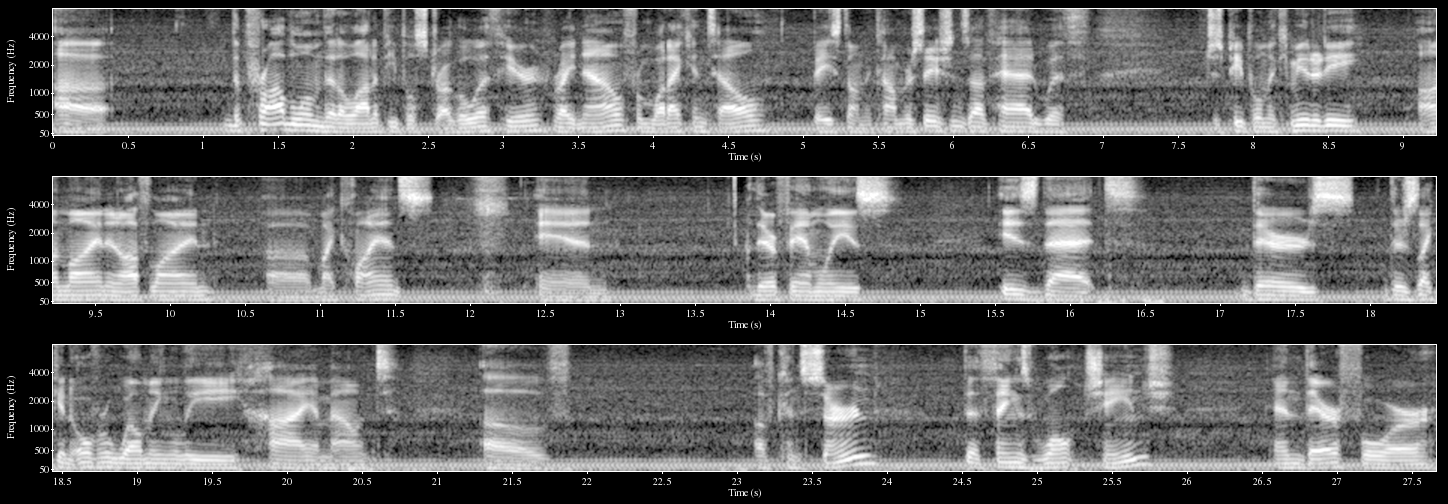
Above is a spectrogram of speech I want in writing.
uh, the problem that a lot of people struggle with here right now, from what I can tell, based on the conversations I've had with just people in the community, online and offline, uh, my clients and their families, is that there's there's like an overwhelmingly high amount of of concern that things won't change and therefore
